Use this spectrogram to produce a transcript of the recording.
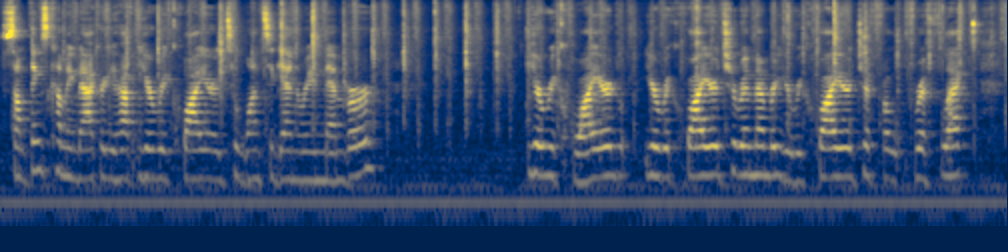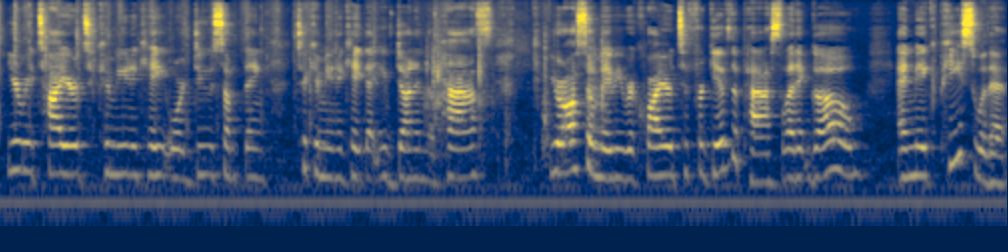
Something's coming back, or you have you're required to once again remember. You're required. You're required to remember. You're required to f- reflect you're retired to communicate or do something to communicate that you've done in the past. You're also maybe required to forgive the past, let it go, and make peace with it.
